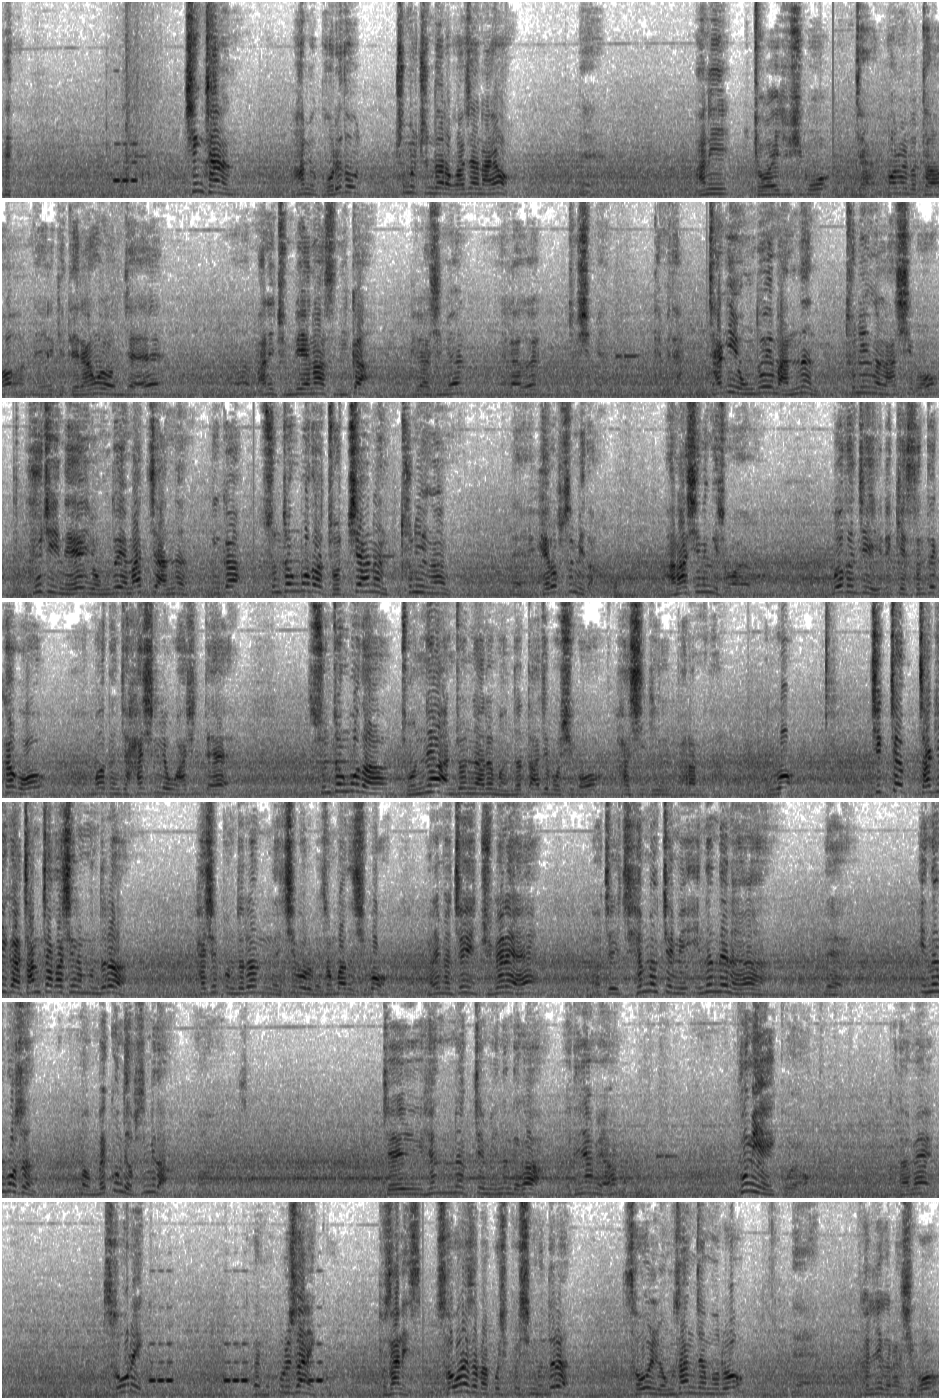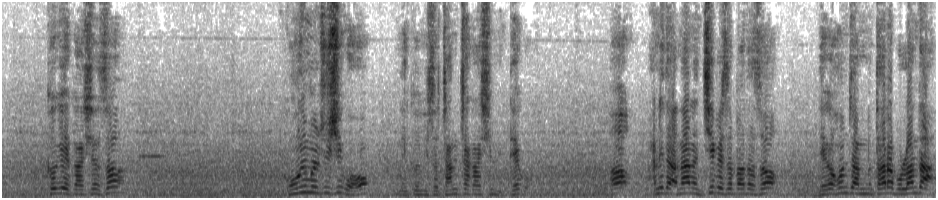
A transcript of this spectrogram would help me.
칭찬 하면 고래도 춤을 춘다라고 하잖아요. 네, 많이 좋아해 주시고 자 오늘부터 네, 이렇게 대량으로 이제 어, 많이 준비해 놨으니까 필요하시면 연락을 주시면 됩니다. 자기 용도에 맞는 투닝을 하시고 굳이 내 용도에 맞지 않는 그러니까 순정보다 좋지 않은 투닝은 네, 해롭습니다. 안 하시는 게 좋아요. 뭐든지 이렇게 선택하고 어, 뭐든지 하시려고 하실 때 순정보다 좋냐 안 좋냐를 먼저 따져보시고 하시길 바랍니다. 그리고 직접 자기가 장착하시는 분들은 하실 분들은 네, 집으로 배송 받으시고 아니면 저희 주변에 어, 저희 협력점이 있는 데는 네 있는 곳은 뭐 몇 군데 없습니다. 뭐 저희 협력점이 있는 데가 어디냐면 어, 구미에 있고요. 그 다음에 서울에 있고 그 다음에 울산에 있고 부산에 있습니다. 서울에서 받고 싶으신 분들은 서울 용산점으로 네, 클릭을 하시고 거기에 가셔서 공임을 주시고 네, 거기서 장착하시면 되고 어 아니다. 나는 집에서 받아서 내가 혼자 한번 달아볼란다.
